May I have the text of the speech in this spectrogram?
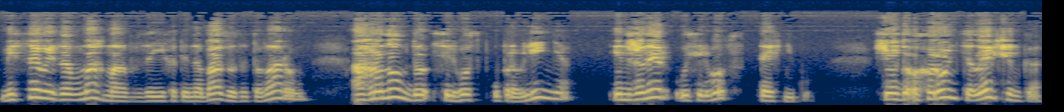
Місцевий завмаг мав заїхати на базу за товаром, агроном до сільгоспуправління, інженер у сільгосптехніку. Що ж до охоронця Левченка,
